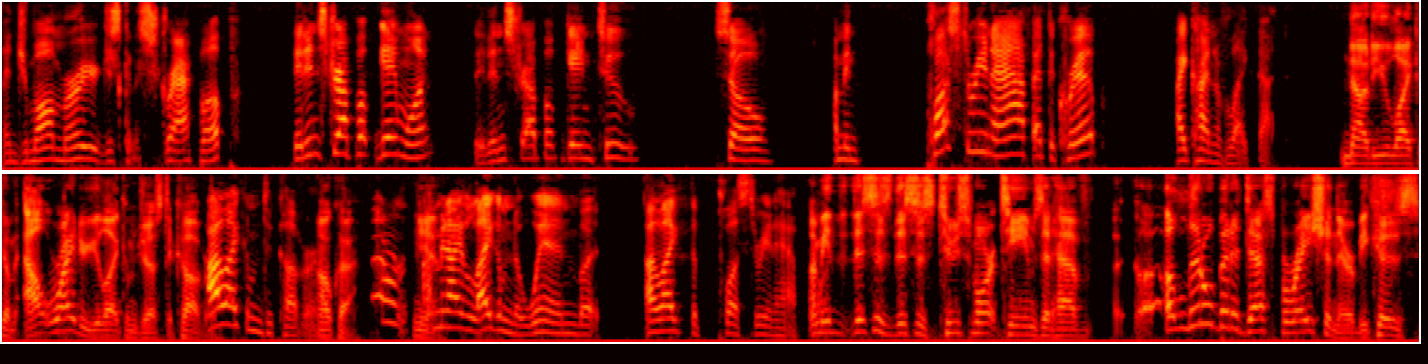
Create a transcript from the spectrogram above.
and Jamal Murray are just going to strap up? They didn't strap up game one. They didn't strap up game two. So, I mean, plus three and a half at the crib, I kind of like that. Now, do you like them outright or you like them just to cover? I like them to cover. Okay. I don't. Yeah. I mean, I like them to win, but I like the plus three and a half. I mean, this is this is two smart teams that have a, little bit of desperation there because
